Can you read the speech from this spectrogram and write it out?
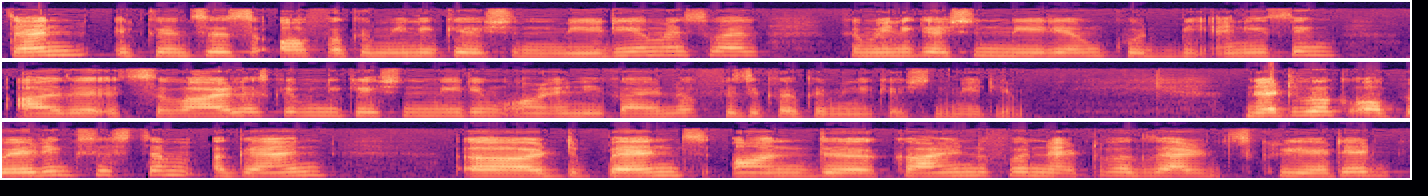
Then it consists of a communication medium as well. Communication medium could be anything, either it's a wireless communication medium or any kind of physical communication medium. Network operating system again uh, depends on the kind of a network that it's created.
